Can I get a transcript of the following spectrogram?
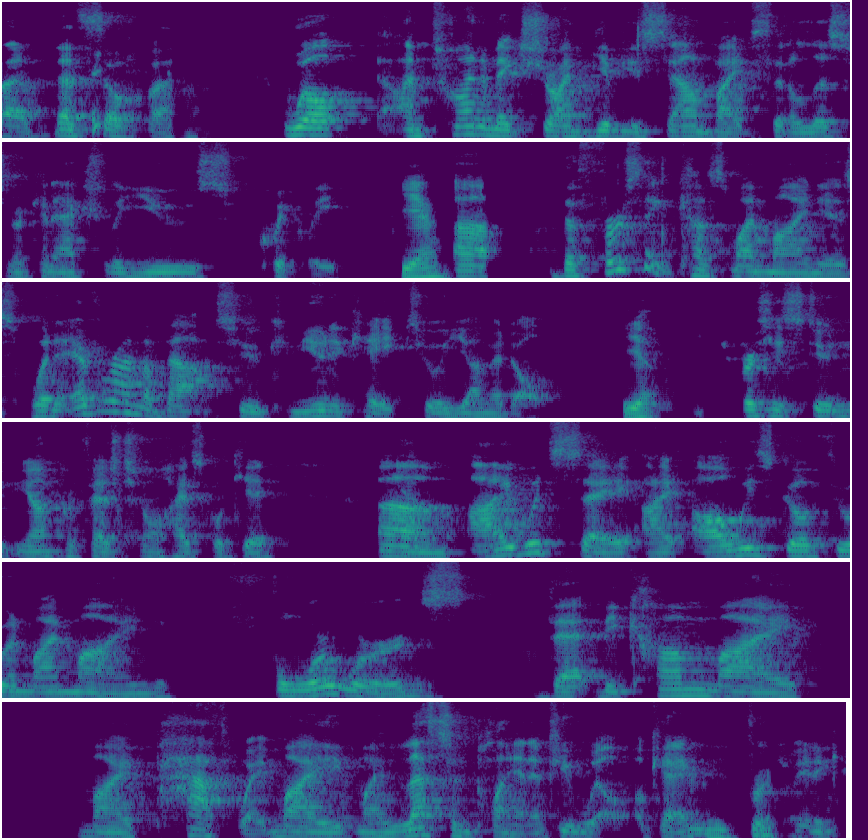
fun. That's so fun. Well, I'm trying to make sure I give you sound bites that a listener can actually use quickly. Yeah. Uh, the first thing that comes to my mind is whenever I'm about to communicate to a young adult, Yeah. university student, young professional, high school kid, um, I would say I always go through in my mind four words that become my my pathway, my my lesson plan, if you will, okay, for communicating.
